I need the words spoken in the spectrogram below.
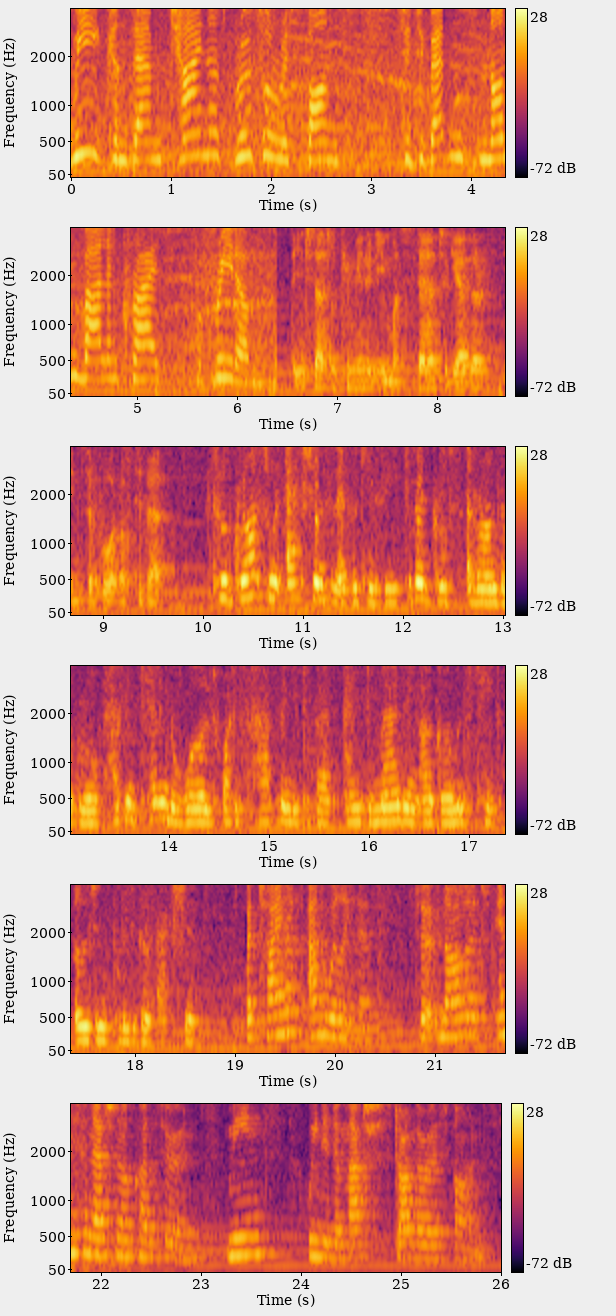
We condemn China's brutal response to Tibetans' non-violent cries for freedom. The international community must stand together in support of Tibet. Through grassroots actions and advocacy, Tibet groups around the globe have been telling the world what is happening in Tibet and demanding our governments take urgent political action. But China's unwillingness to acknowledge international concern means we need a much stronger response.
